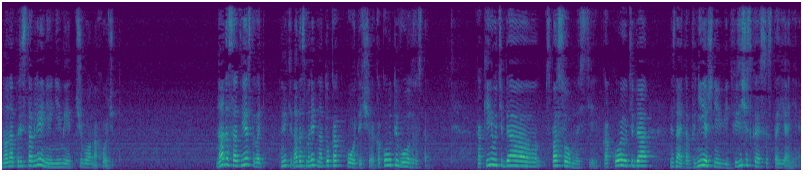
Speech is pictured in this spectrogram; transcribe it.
но она представления не имеет, чего она хочет. Надо соответствовать, видите, надо смотреть на то, какой ты человек, какого ты возраста, какие у тебя способности, какой у тебя, не знаю, там, внешний вид, физическое состояние.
